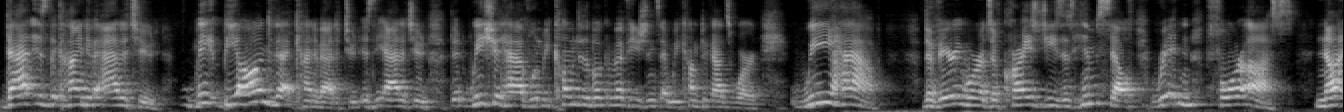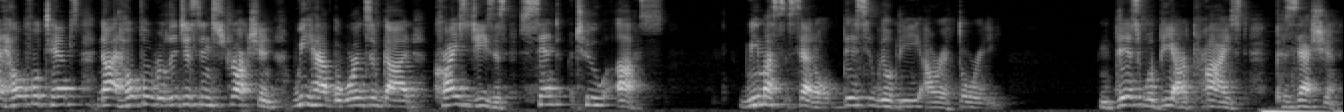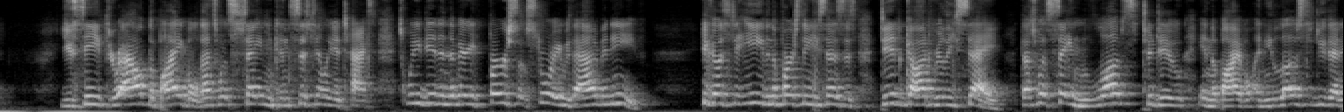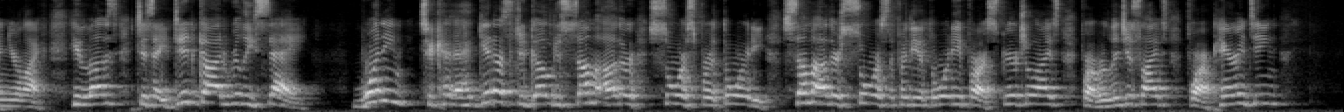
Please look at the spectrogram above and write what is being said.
That is the kind of attitude. Beyond that kind of attitude is the attitude that we should have when we come to the book of Ephesians and we come to God's Word. We have the very words of Christ Jesus Himself written for us. Not helpful tips, not helpful religious instruction. We have the words of God, Christ Jesus, sent to us. We must settle this will be our authority. This will be our prized possession. You see, throughout the Bible, that's what Satan consistently attacks. It's what he did in the very first story with Adam and Eve. He goes to Eve, and the first thing he says is, Did God really say? That's what Satan loves to do in the Bible, and he loves to do that in your life. He loves to say, Did God really say? Wanting to uh, get us to go to some other source for authority, some other source for the authority for our spiritual lives, for our religious lives, for our parenting,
